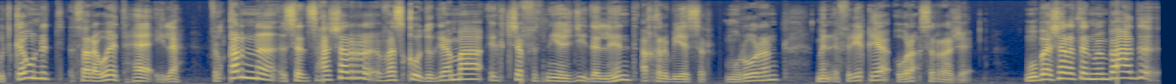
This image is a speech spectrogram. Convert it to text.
وتكونت ثروات هائلة. في القرن السادس عشر فاسكو دو جاما اكتشف ثنية جديدة للهند أقرب ياسر مرورا من إفريقيا ورأس الرجاء. مباشرة من بعد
